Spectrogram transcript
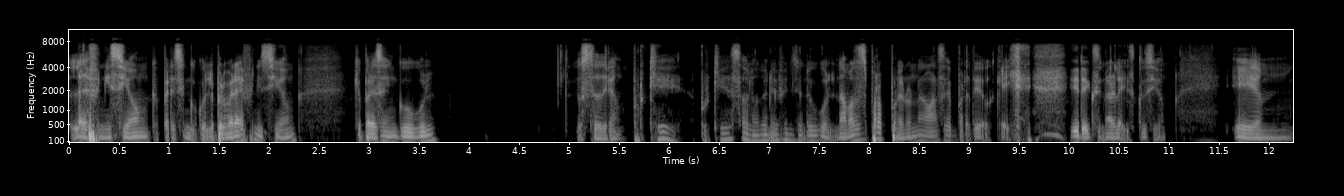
la definición que aparece en Google. La primera definición que aparece en Google, ustedes dirán, ¿por qué? ¿Por qué está hablando de una definición de Google? Nada más es para poner una base de partida, ok, direccionar la discusión. Em,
